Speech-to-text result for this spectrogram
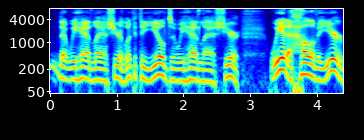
that we had last year. Look at the yields that we had last year. We had a hell of a year,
